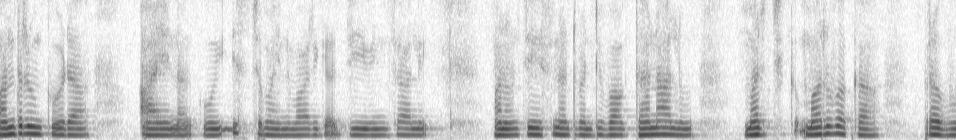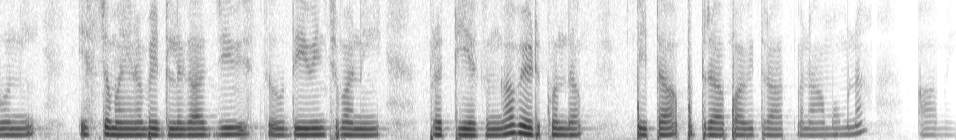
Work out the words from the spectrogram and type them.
అందరం కూడా ఆయనకు ఇష్టమైన వారిగా జీవించాలి. మనం చేసినటువంటి వాగ్దానాలు మర్చి మరువక ప్రభువుని ఇష్టమైన బిడ్డలుగా జీవిస్తూ దీవించమని ప్రత్యేకంగా వేడుకుందాం. పిత పుత్ర పవిత్ర ఆత్మనామమున ఆమె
